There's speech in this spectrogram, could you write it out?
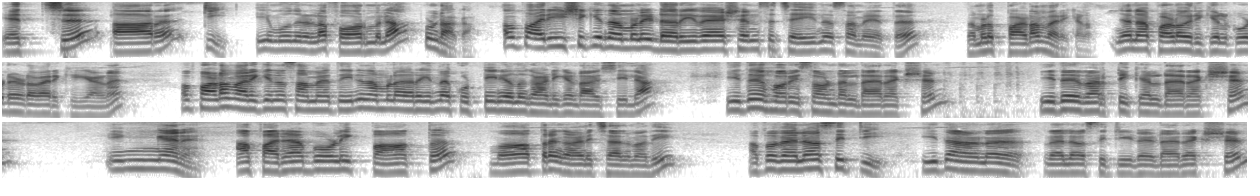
എച്ച് ആറ് ടി ഈ മൂന്നിനുള്ള ഫോർമുല ഉണ്ടാക്കാം. അപ്പോൾ പരീക്ഷയ്ക്ക് നമ്മൾ ഈ ഡെറിവേഷൻസ് ചെയ്യുന്ന സമയത്ത് നമ്മൾ പടം വരയ്ക്കണം. ഞാൻ ആ പടം ഒരിക്കൽ കൂടെ ഇവിടെ വരയ്ക്കുകയാണ്. അപ്പോൾ പടം വരയ്ക്കുന്ന സമയത്ത് ഇനി നമ്മൾ എറിയുന്ന കുട്ടീനെ ഒന്നും കാണിക്കേണ്ട ആവശ്യമില്ല. ഇത് ഹൊറിസോണ്ടൽ ഡയറക്ഷൻ ഇത് വെർട്ടിക്കൽ ഡയറക്ഷൻ ഇങ്ങനെ ആ പരാബോളിക് പാത്ത് മാത്രം കാണിച്ചാൽ മതി. അപ്പോൾ വെലോസിറ്റി ഇതാണ് വെലോസിറ്റിയുടെ ഡയറക്ഷൻ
